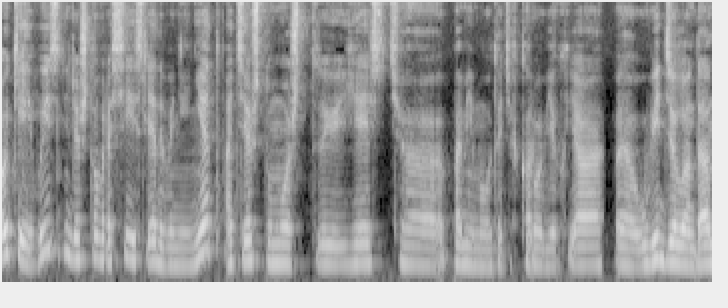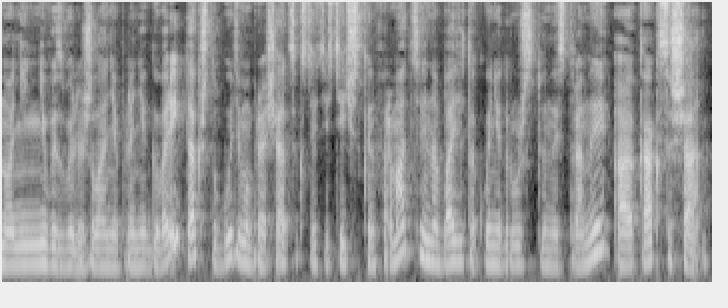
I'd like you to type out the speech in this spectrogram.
Окей, выяснили, что в России исследований нет, а те, что, может, есть э, помимо вот этих коровьих, я э, увидела, да, но они не вызвали желания про них говорить, так что будем обращаться к статистической информации на базе такой недружественной страны, а, как США.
